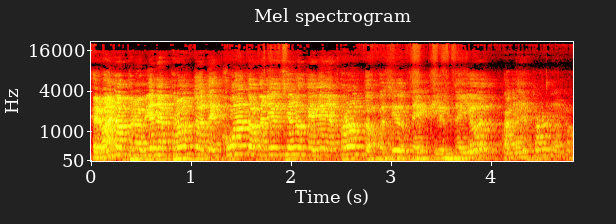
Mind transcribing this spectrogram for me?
Hermano, pero viene pronto. ¿De cuándo venir diciendo que viene pronto? Pues sí, usted y usted y yo, ¿cuál es el problema?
